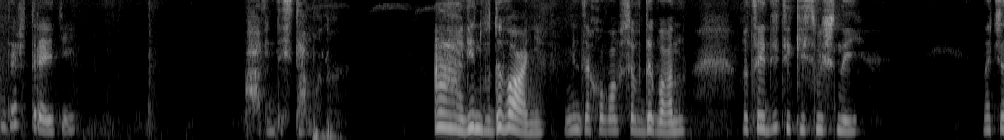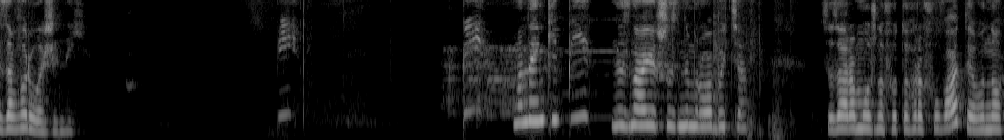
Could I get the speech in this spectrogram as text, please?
Де ж третій? А, він десь там. А, він в дивані. Він заховався в диван. Оцей дід який смішний. Наче заворожений. Пі. Пі. Маленький пі. Не знаю, що з ним робиться. Це зараз можна фотографувати, воно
